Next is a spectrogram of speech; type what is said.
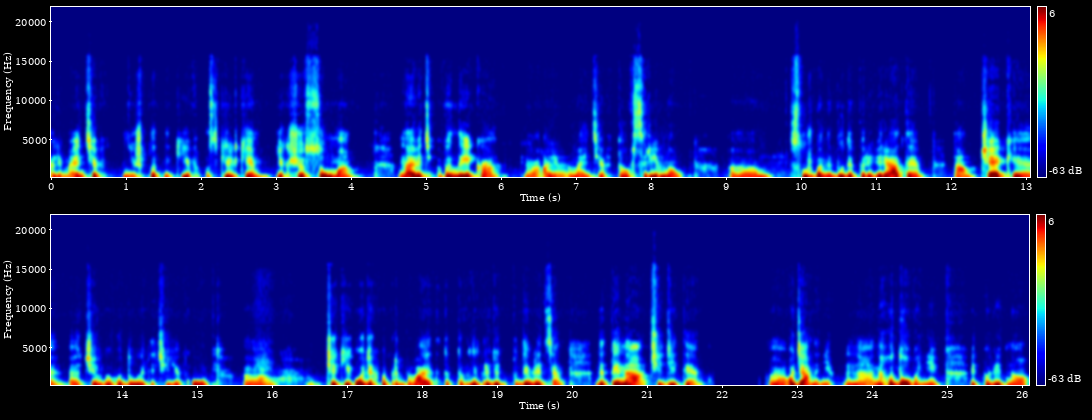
аліментів, ніж платників, оскільки якщо сума навіть велика аліментів, то все рівно е, служба не буде перевіряти там чеки, е, чим ви годуєте, чи яку. Е, чи який одяг ви придбаваєте, тобто вони прийдуть, подивляться, дитина чи діти одягнені, нагодовані, відповідно,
